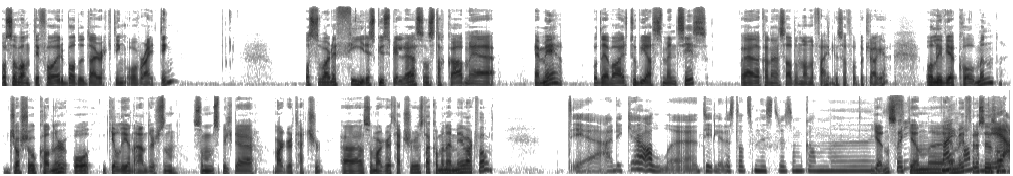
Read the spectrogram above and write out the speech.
Og så vant de for både directing og writing. Og så var det fire skuespillere som stakk av med Emmy, og det var Tobias Menzies. Og jeg kan jeg sa det navnet feil, i så fall beklager. Olivia Colman, Josh O'Connor og Gillian Anderson. som spilte Margaret Thatcher. Eh, så Margaret Thatcher stakk av med en Emmy, i hvert fall. Det er det ikke alle tidligere statsministre som kan uh, Jens er ikke en uh, Emmy, for å si det det sånn.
